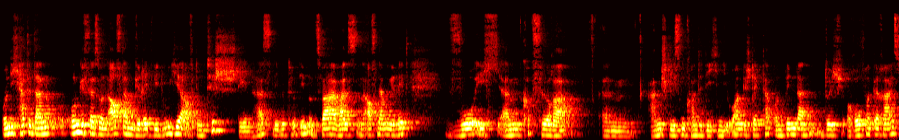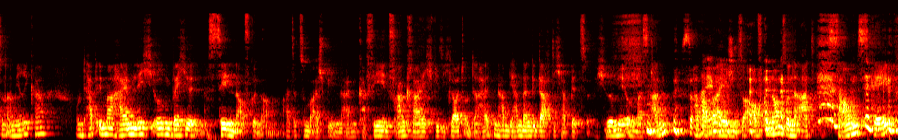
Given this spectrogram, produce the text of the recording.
Und ich hatte dann ungefähr so ein Aufnahmegerät, wie du hier auf dem Tisch stehen hast, liebe Claudine. Und zwar war es ein Aufnahmegerät, wo ich ähm, Kopfhörer ähm, anschließen konnte, die ich in die Ohren gesteckt habe und bin dann durch Europa gereist und Amerika und habe immer heimlich irgendwelche Szenen aufgenommen. Also zum Beispiel in einem Café in Frankreich, wie sich Leute unterhalten haben. Die haben dann gedacht, ich habe jetzt, ich höre mir irgendwas an, so habe aber eben so aufgenommen, so eine Art Soundscape.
